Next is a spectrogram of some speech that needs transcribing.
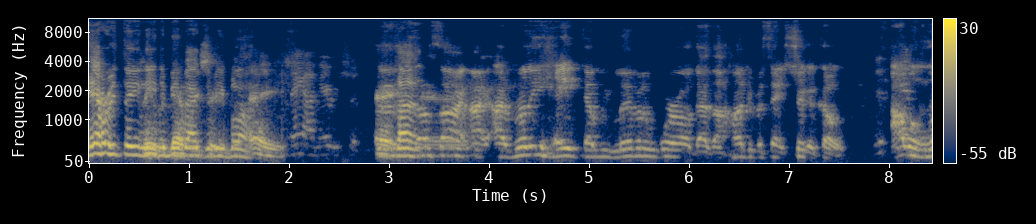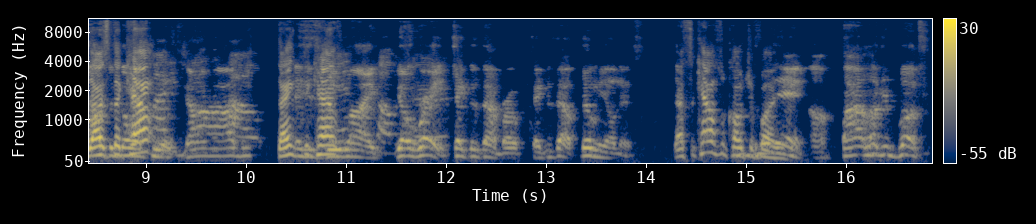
Everything need to be back to be blunt. Hey, They are very sugar. Hey. Because I'm sorry, I, I really hate that we live in a world that's hundred percent sugar coat. This I is- would love That's to the go count- into a job. Thank and the just like, yo, Ray, check this out, bro. Check this out. Fill me on this. That's the cancel culture for Put you. in uh, 500 bucks.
